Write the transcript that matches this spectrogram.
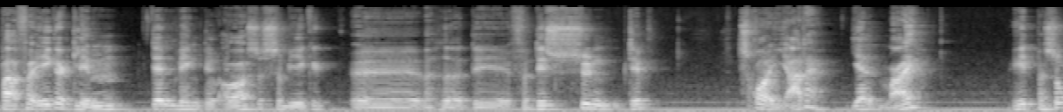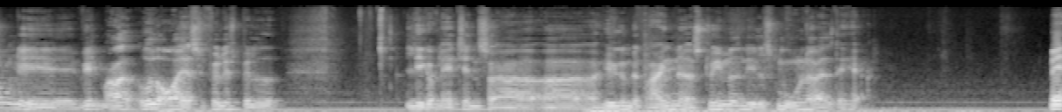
bare for ikke at glemme den vinkel også, så vi ikke, øh, hvad hedder det, for det syn, det tror jeg da hjalp mig helt personligt øh, vildt meget, udover at jeg selvfølgelig spillede League of Legends og, og, og hyggede med drengene og streamede en lille smule og alt det her. Men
